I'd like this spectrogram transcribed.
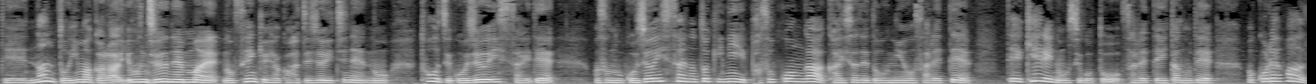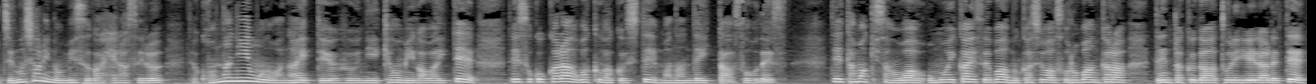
でなんと今から40年前の1981年の当時51歳でその51歳の時にパソコンが会社で導入をされてで経理のお仕事をされていたので、ま、これは事務処理のミスが減らせるでこんなにいいものはないっていうふうに興味が湧いてでそこからワクワクして学んでいったそうです。で玉木さんは思い返せば昔はそろばんから電卓が取り入れられて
